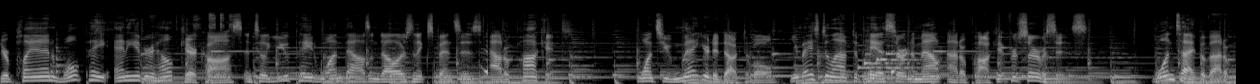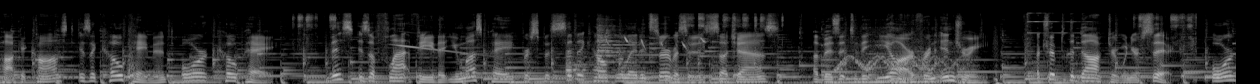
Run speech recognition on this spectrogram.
your plan won't pay any of your healthcare costs until you've paid $1,000 in expenses out of pocket. Once you've met your deductible, you may still have to pay a certain amount out of pocket for services. One type of out-of-pocket cost is a co-payment or copay. This is a flat fee that you must pay for specific health-related services such as a visit to the ER for an injury, a trip to the doctor when you're sick, or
